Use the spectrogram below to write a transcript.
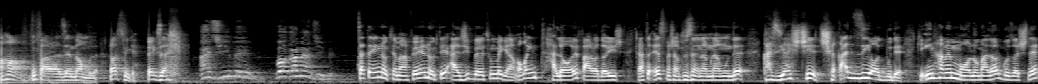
آها اون فرار از زندان بوده. راست میگه. بگذاریم عجیبه واقعا عجیبه. حتی این نکته منفی یه نکته عجیب بهتون بگم. آقا این طلای فراداییش که حتی اسمش هم تو ذهنم نمونده قضیهش چیه؟ چقدر زیاد بوده که این همه مال و ملال گذاشته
